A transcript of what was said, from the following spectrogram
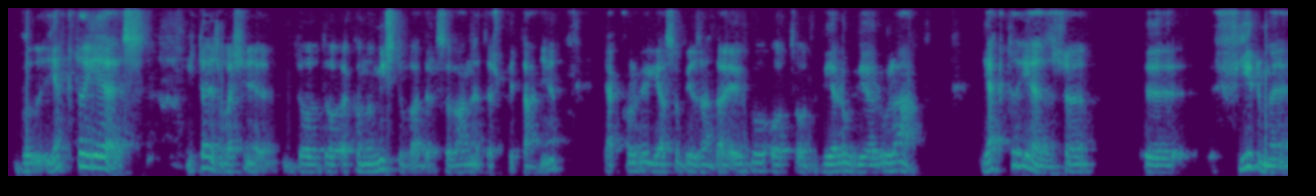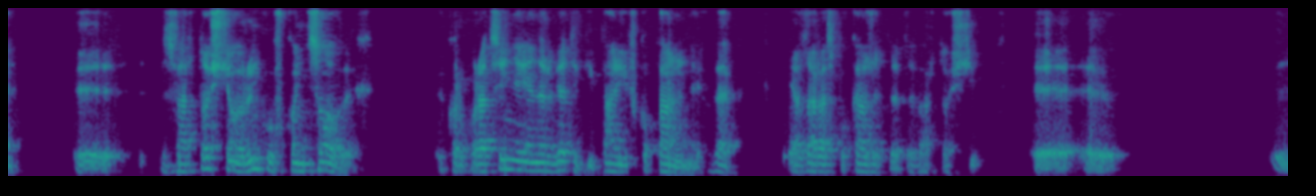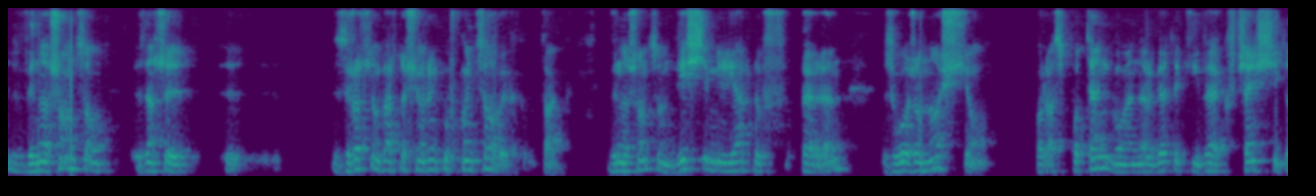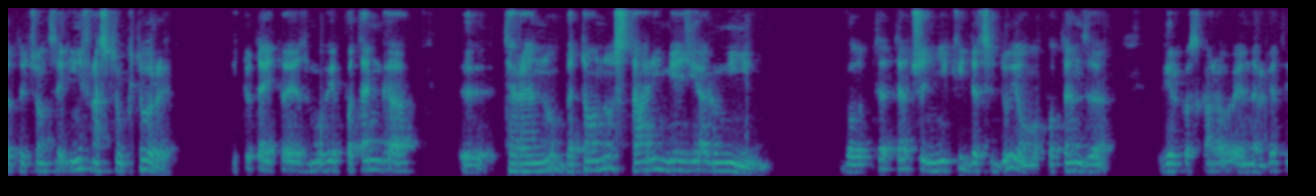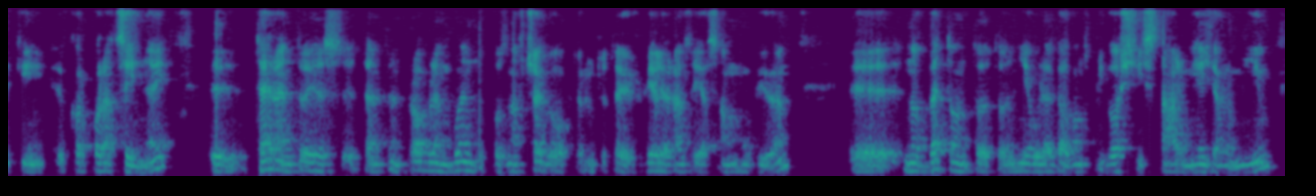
bo jak to jest, i to jest właśnie do, do ekonomistów adresowane też pytanie, jakkolwiek ja sobie zadaję go od, od wielu, wielu lat. Jak to jest, że e, firmy z wartością rynków końcowych korporacyjnej energetyki paliw kopalnych, WEP, ja zaraz pokażę te, te wartości, e, e, wynoszącą, znaczy e, z roczną wartością rynków końcowych, tak, wynoszącą 200 miliardów PLN, złożonością oraz potęgą energetyki WEK w części dotyczącej infrastruktury. I tutaj to jest, mówię, potęga terenu, betonu, stali, miedzi, aluminium bo te, te czynniki decydują o potędze wielkoskalowej energetyki korporacyjnej. Y, teren to jest ten, ten problem błędu poznawczego, o którym tutaj już wiele razy ja sam mówiłem. Y, no beton to, to nie ulega wątpliwości, stal, miedź, aluminium.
